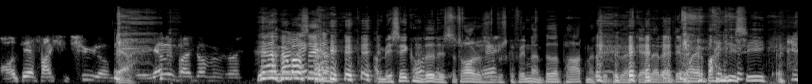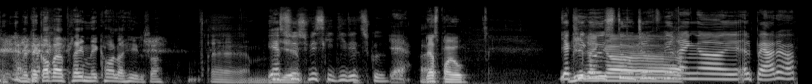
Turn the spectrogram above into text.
Og det er jeg faktisk i tvivl om. Ja. Øh, Jeg vil faktisk godt være Ja, kan bare se. Og hvis ikke hun ved det, så tror jeg, at du skal finde dig en bedre partner til det der gala der. Det må jeg bare lige sige. Men det kan godt være, at planen ikke holder helt så. Øhm, Jeg synes, vi skal give det et skud. Ja, lad os prøve. Jeg Vi kigger ud i ringer- studiet. Vi ringer øh, Alberte op.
